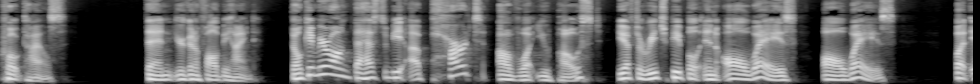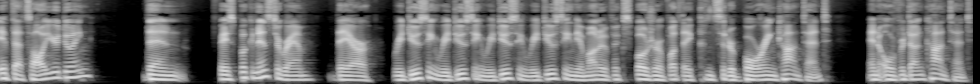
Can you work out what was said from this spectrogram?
quote tiles, then you're going to fall behind. Don't get me wrong, that has to be a part of what you post. You have to reach people in all ways, all ways. But if that's all you're doing, then Facebook and Instagram, they are reducing, reducing, reducing, reducing the amount of exposure of what they consider boring content and overdone content.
